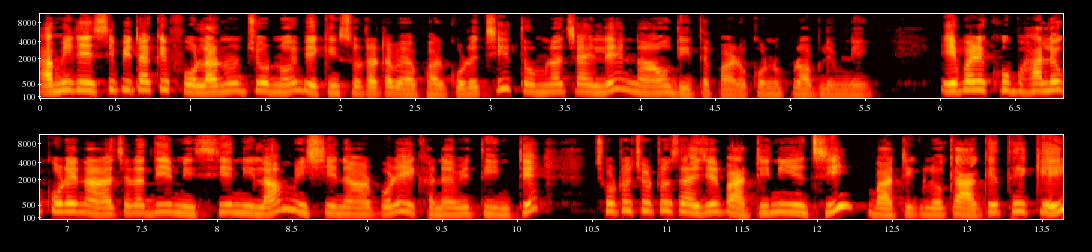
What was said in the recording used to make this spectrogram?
আমি রেসিপিটাকে ফোলানোর জন্যই বেকিং সোডাটা ব্যবহার করেছি, তোমরা চাইলে নাও দিতে পারো, কোনো প্রবলেম নেই। এবারে খুব ভালো করে নাড়াচাড়া দিয়ে মিশিয়ে নিলাম, মিশিয়ে নেওয়ার পরে এখানে আমি তিনটে ছোট ছোট সাইজের বাটি নিয়েছি। বাটিগুলোকে আগে থেকেই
